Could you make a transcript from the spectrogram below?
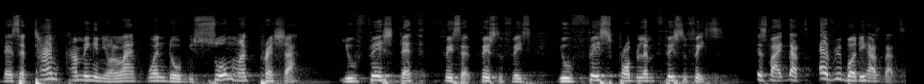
There's a time coming in your life when there will be so much pressure you face death face, face to face. You face problem face to face. It's like that. Everybody has that.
